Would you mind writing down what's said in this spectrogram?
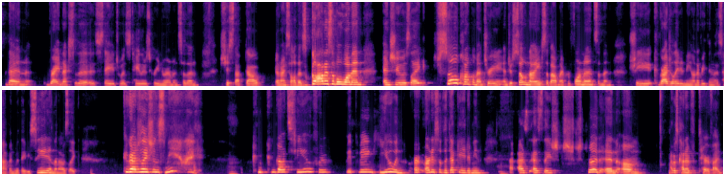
then right next to the stage was Taylor's green room. And so then she stepped out and I saw this goddess of a woman. And she was like so complimentary and just so nice about my performance. And then she congratulated me on everything that's happened with ABC. And then I was like, congratulations to me. Like, con- congrats to you for being you and artist of the decade. I mean, mm. as as they sh- should. And um, I was kind of terrified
